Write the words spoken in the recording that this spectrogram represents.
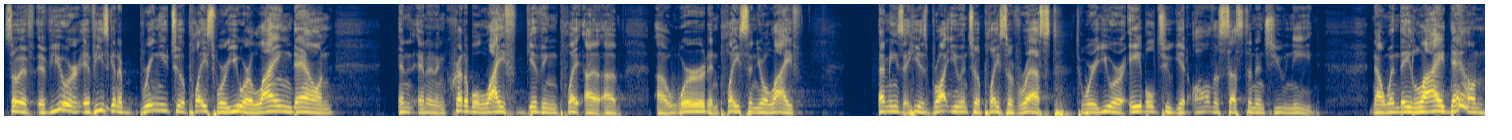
So if, if you are if he's going to bring you to a place where you are lying down in, in an incredible life-giving play, uh, uh, uh, word and place in your life, that means that he has brought you into a place of rest to where you are able to get all the sustenance you need. Now, when they lie down,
